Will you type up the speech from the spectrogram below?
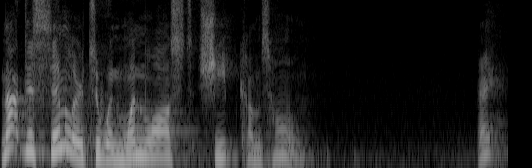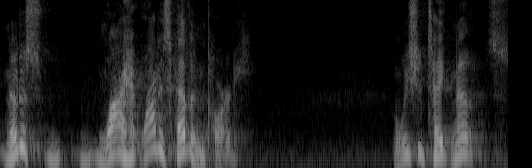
Not dissimilar to when one lost sheep comes home. Right? Notice why, why does heaven party? Well, we should take notes.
